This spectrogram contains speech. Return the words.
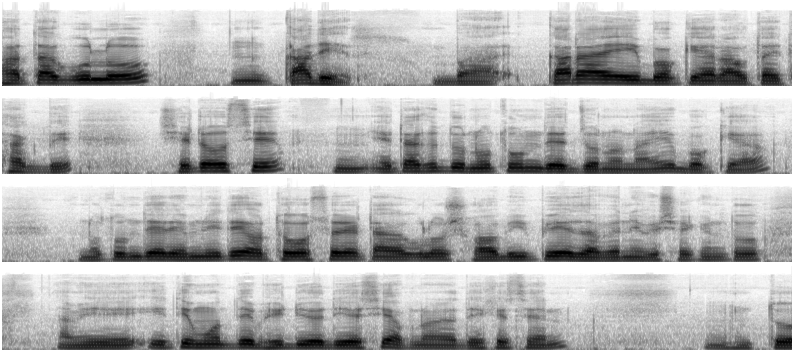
ভাতাগুলো কাদের বা কারা এই বকেয়ার আওতায় থাকবে সেটা হচ্ছে এটা কিন্তু নতুনদের জন্য নাই বকেয়া। নতুনদের এমনিতেই অর্থ বছরের টাকাগুলো সবই পেয়ে যাবেন এ বিষয়ে কিন্তু আমি ইতিমধ্যে ভিডিও দিয়েছি, আপনারা দেখেছেন। তো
